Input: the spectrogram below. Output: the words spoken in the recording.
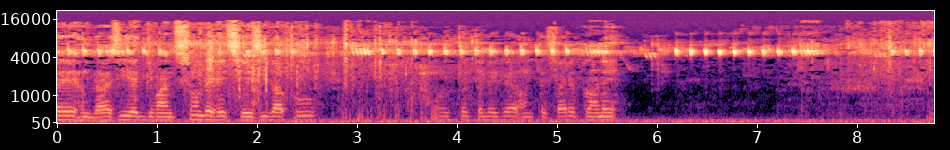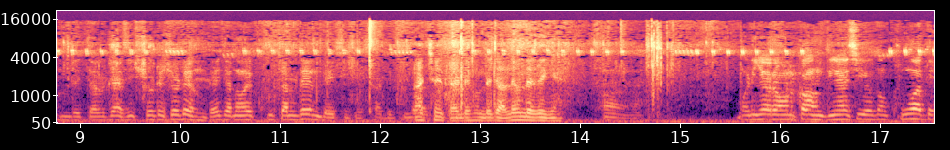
ਇਹ ਹੁੰਦਾ ਸੀ ਇਹ ਜਵੰਸੋਂ ਦੇ ਹਿੱਸੇ ਸੀਗਾ ਖੂਹ। ਉਹ ਇੱਥੇ ਚਲੇ ਗਿਆ ਹੁਣ ਤੇ ਸਾਰੇ ਪੁਰਾਣੇ ਹੁੰਦੇ ਚੱਲ ਗਿਆ ਸੀ। ਛੋਟੇ ਛੋਟੇ ਹੁੰਦੇ ਜਦੋਂ ਇਹ ਖੂਹ ਚੱਲਦੇ ਹੁੰਦੇ ਸੀਗੇ ਸਾਡੇ। ਅੱਛਾ ਤੁਹਾਡੇ ਹੁੰਦੇ ਚੱਲਦੇ ਹੁੰਦੇ ਸੀਗੇ। ਬੜੀਆਂ ਰੌਣਕਾਂ ਹੁੰਦੀਆਂ ਸੀ ਉਦੋਂ ਖੂਹਾਂ ਤੇ।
